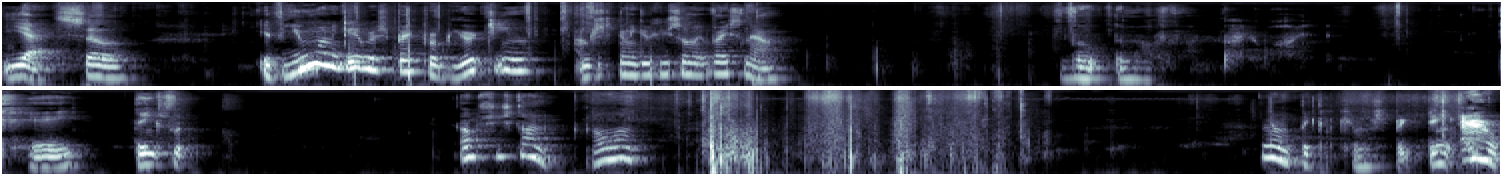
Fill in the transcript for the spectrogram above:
Yeah, so if you want to get respect from your team, I'm just going to give you some advice now. Vote them off. Okay. Thanks for. Oh, she's gone. Hold on. I don't think I can respect thing. Ow!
